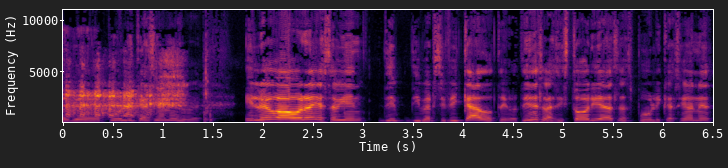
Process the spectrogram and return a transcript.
de publicaciones, güey. Y luego ahora ya está bien di- diversificado, te digo. Tienes las historias, las publicaciones,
